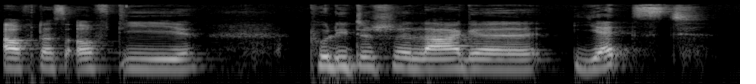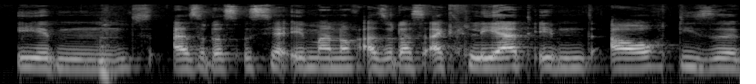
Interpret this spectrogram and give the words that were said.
auch das auf die politische Lage jetzt eben, also das ist ja immer noch, also das erklärt eben auch diese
